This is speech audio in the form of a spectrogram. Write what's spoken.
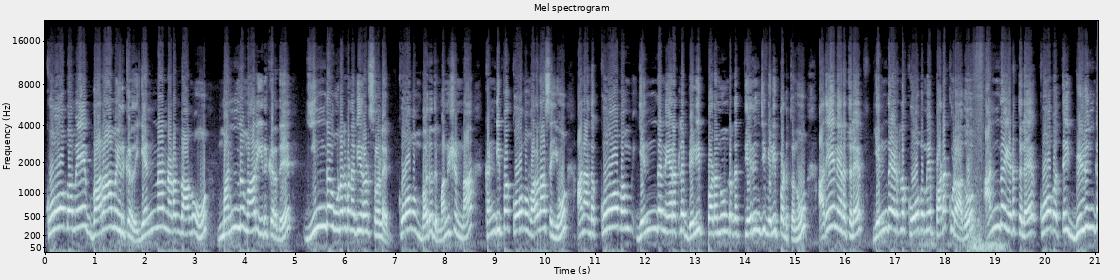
கோபமே வராம இருக்கிறது. என்ன நடந்தாலும் மண்ணு மாதிரி இருக்கிறது. இந்த உணர்வு நபியர்கள் சொல்லலை. கோபம் வருது. மனுஷன்னா கண்டிப்பா கோபம் வரதான் செய்யும். ஆனா அந்த கோபம் எந்த நேரத்துல வெளிப்படணும்ன்றத தெரிஞ்சு வெளிப்படுத்தணும். அதே நேரத்துல எந்த இடத்துல கோபமே படக்கூடாதோ அந்த இடத்துல கோபத்தை விழுங்க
